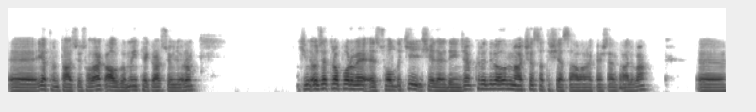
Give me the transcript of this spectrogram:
E, yatırım tavsiyesi olarak algılamayı tekrar söylüyorum. Şimdi özet rapor ve e, soldaki şeylere değineceğim. Kredili alım ve açığa satış yasağı var arkadaşlar galiba. Ee,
